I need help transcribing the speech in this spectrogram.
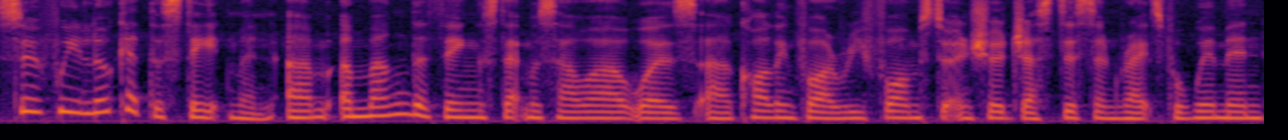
So, if we look at the statement, um, among the things that Musawah was uh, calling for are reforms to ensure justice and rights for women,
